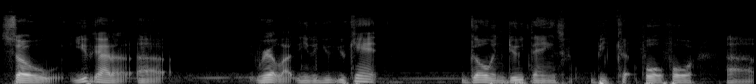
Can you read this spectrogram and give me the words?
So you've got to uh, realize, you know, you, you can't go and do things for for uh,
